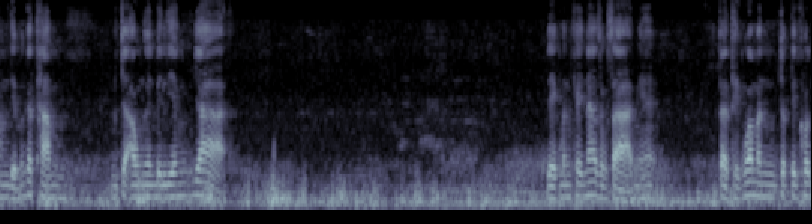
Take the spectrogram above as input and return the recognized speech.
ำเดี๋ยวมันก็ทำมันจะเอาเงินไปเลี้ยงย่า เด็กมันเคยน่าสงสารไงฮะ แต่ถึงว่ามันจะเป็นคน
